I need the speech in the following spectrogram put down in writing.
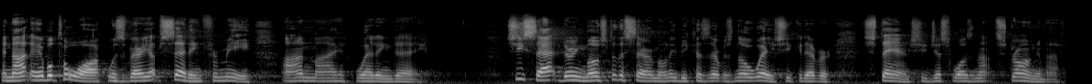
and not able to walk was very upsetting for me on my wedding day. She sat during most of the ceremony because there was no way she could ever stand. She just was not strong enough.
